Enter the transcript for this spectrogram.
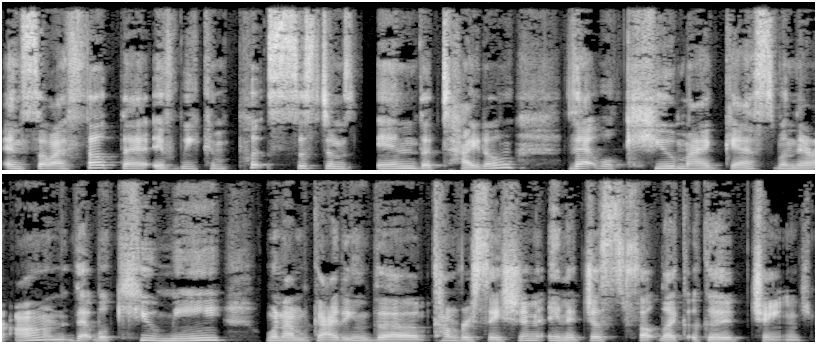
And so I felt that if we can put systems in the title, that will cue my guests when they're on, that will cue me when I'm guiding the conversation. And it just felt like a good change.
